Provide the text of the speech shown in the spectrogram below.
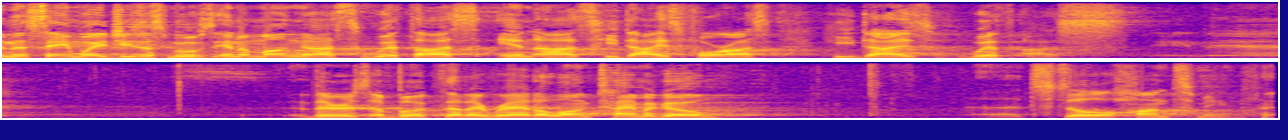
In the same way, Jesus moves in among us, with us, in us. He dies for us, He dies with us. Amen. There's a book that I read a long time ago. Uh, it still haunts me.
